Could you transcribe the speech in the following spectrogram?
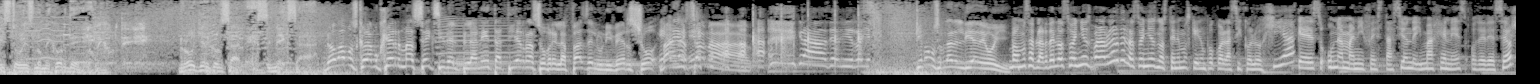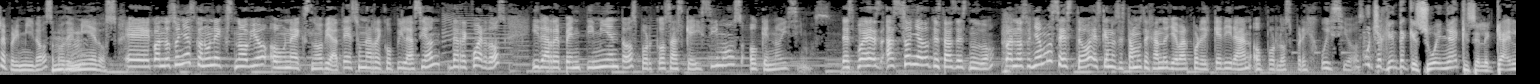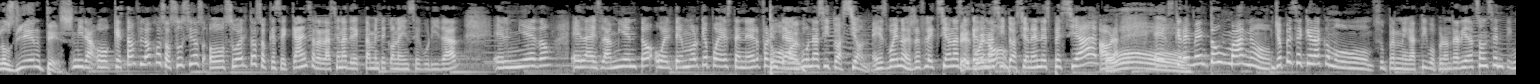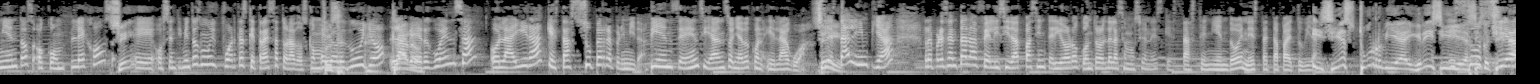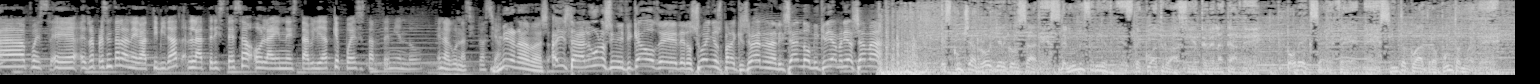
Esto es lo mejor de. Roger González, Nexa. Nos vamos con la mujer más sexy del planeta Tierra sobre la faz del universo, María Sama. Gracias, mi Roger. ¿Qué vamos a hablar el día de hoy? Vamos a hablar de los sueños. Para hablar de los sueños nos tenemos que ir un poco a la psicología, que es una manifestación de imágenes o de deseos reprimidos o de miedos. Eh, cuando sueñas con un exnovio o una exnovia, es una recopilación de recuerdos y de arrepentimientos por cosas que hicimos o que no hicimos. Después, ¿has soñado que estás desnudo? Cuando soñamos esto es que nos estamos dejando llevar por el qué dirán o por los prejuicios. Mucha gente que sueña que se le caen los dientes. Mira, o que están flojos o sucios o sueltos o que se caen se relaciona directamente con la inseguridad, el miedo, el aislamiento o el temor que puedes tener Todo frente a mal. alguna situación. Es bueno, es reflexión acerca de bueno? una situación en especial. Ahora, Oh. excremento humano. Yo pensé que era como súper negativo, pero en realidad son sentimientos o complejos Sí. eh, o sentimientos muy fuertes que traes atorados, como Pues, el orgullo, claro. la vergüenza o la ira que está súper reprimida. Piensen si han soñado con el agua. Sí. Si está limpia, representa la felicidad, paz interior o control de las emociones que estás teniendo en esta etapa de tu vida. Y si es turbia y gris y, Y así cochina. pues eh, representa la negatividad, la tristeza o la inestabilidad que puedes estar teniendo en alguna situación. Mira nada más, ahí están algunos significados de, de los sueños para que se vayan analizando. Mi querida María Sama, Escucha a Roger González de lunes a viernes de 4 a 7 de la tarde por Exa FM 104.9.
